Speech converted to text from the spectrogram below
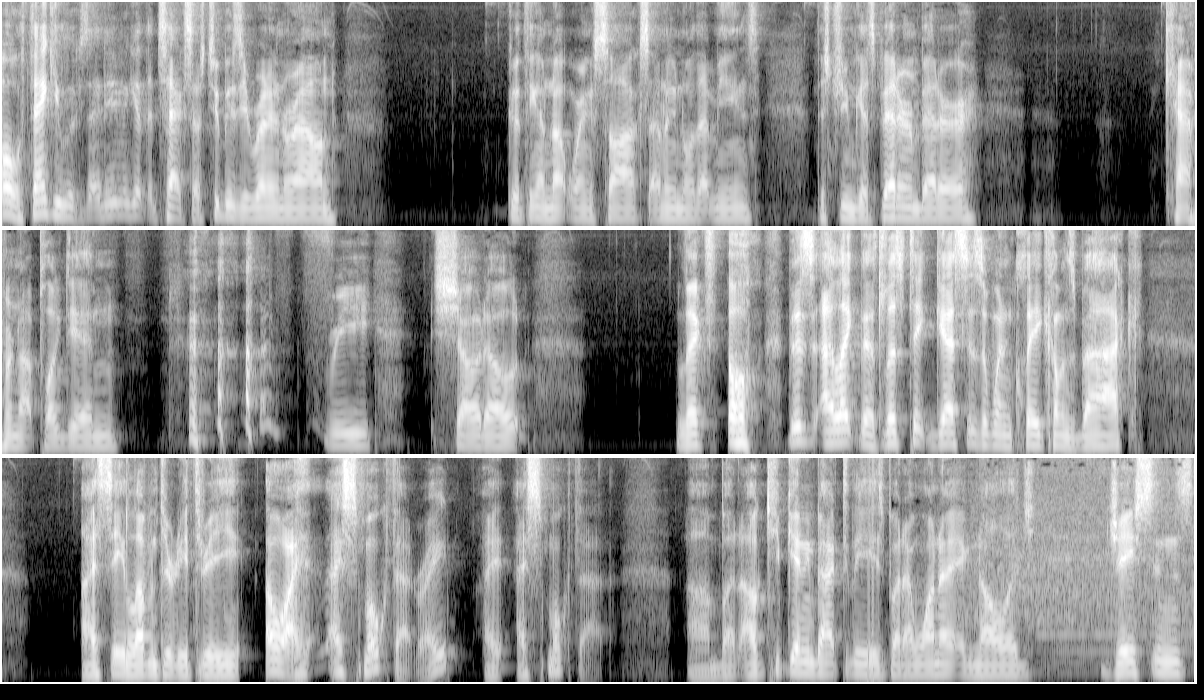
Oh, thank you, Lucas. I didn't even get the text. I was too busy running around. Good thing I'm not wearing socks. I don't even know what that means. The stream gets better and better. Camera not plugged in. Free shout out. Lex. Oh, this I like this. Let's take guesses of when Clay comes back. I say 11:33. Oh, I I smoked that, right? I I smoked that. Um, but I'll keep getting back to these. But I want to acknowledge Jason's.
